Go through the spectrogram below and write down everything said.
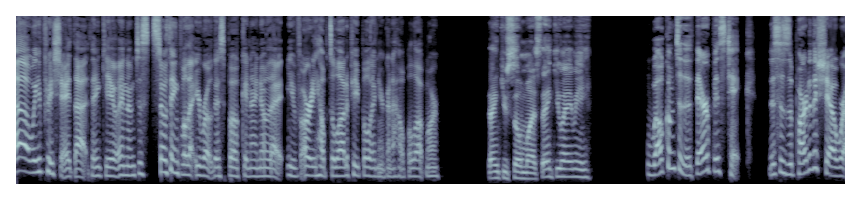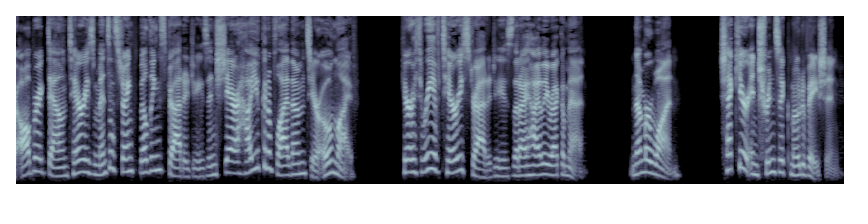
Oh, we appreciate that. Thank you. And I'm just so thankful that you wrote this book. And I know that you've already helped a lot of people and you're going to help a lot more. Thank you so much. Thank you, Amy. Welcome to the Therapist Take. This is a part of the show where I'll break down Terry's mental strength building strategies and share how you can apply them to your own life. Here are three of Terry's strategies that I highly recommend. Number one, check your intrinsic motivation.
